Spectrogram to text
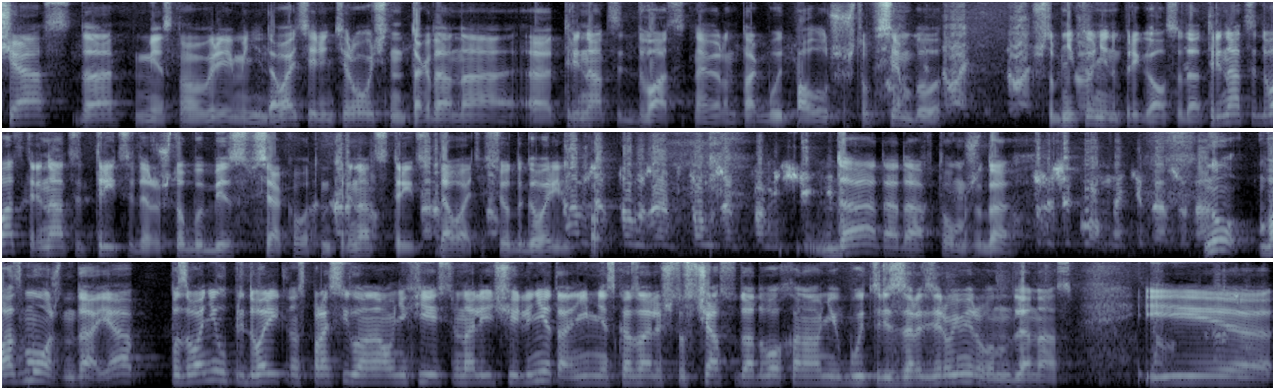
час, да, местного времени. Давайте ориентировочно тогда на э, 13.20, наверное, так будет получше, чтобы всем было, Давайте, давайте. чтобы никто не напрягался. Да, 13.20, 13.30 даже, чтобы без всякого там 13.30. Давайте, все договорились. Там же в том же, в том же помещении. Да, да, да, в том же, да. В той же комнате даже, да? Ну, возможно, да. Я позвонил предварительно, спросил, она у них есть в наличии или нет. Они мне сказали, что с часу до двух она у них будет зарезервирована для нас. И э,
